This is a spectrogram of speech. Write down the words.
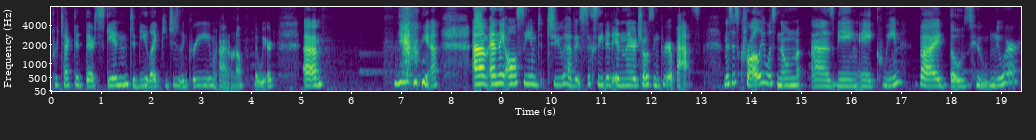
protected their skin to be like peaches and cream. I don't know. They're weird. Um, yeah, yeah. Um, and they all seemed to have succeeded in their chosen career paths. Mrs. Crawley was known as being a queen by those who knew her,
